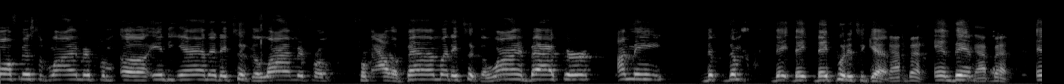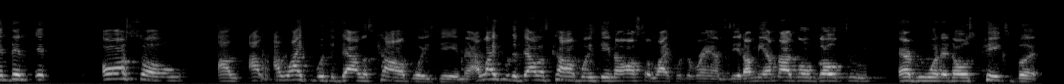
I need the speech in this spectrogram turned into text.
offensive lineman from uh, Indiana. They took a lineman from from Alabama. They took a linebacker. I mean, the, them, they, they they put it together. Got better. And then Got better. and then it also I, I, I liked what the Dallas Cowboys did, man. I liked what the Dallas Cowboys did, and I also like what the Rams did. I mean, I'm not gonna go through every one of those picks, but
